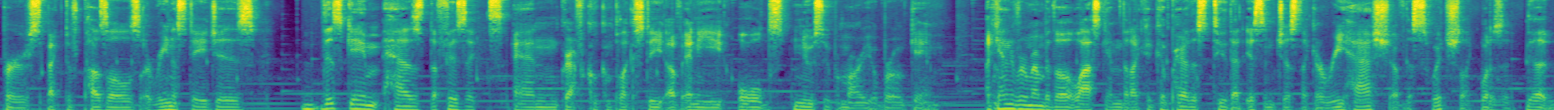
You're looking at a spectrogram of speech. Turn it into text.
perspective puzzles, arena stages. This game has the physics and graphical complexity of any old new Super Mario Bros. game. I can't even remember the last game that I could compare this to that isn't just like a rehash of the Switch. Like, what is it? The,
